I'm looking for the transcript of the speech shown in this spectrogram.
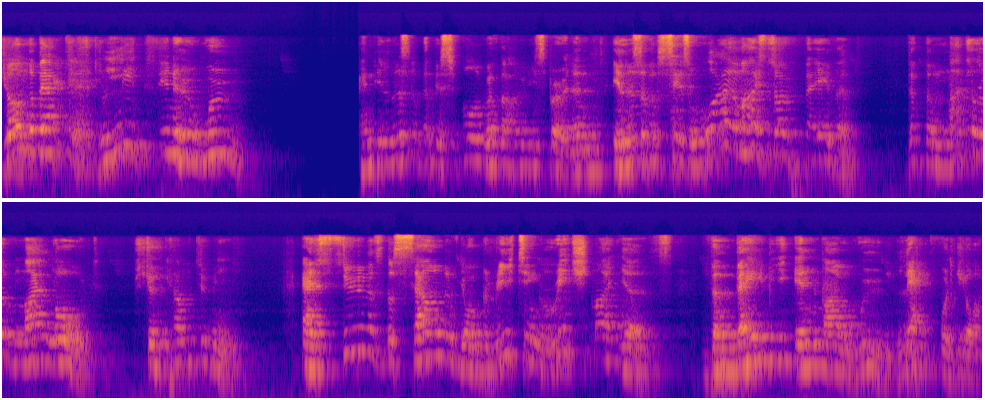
John the Baptist leaps in her womb and Elizabeth is filled with the Holy Spirit. And Elizabeth says, Why am I so favored that the mother of my Lord should come to me? As soon as the sound of your greeting reached my ears, the baby in my womb leapt for joy.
